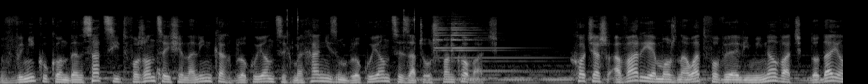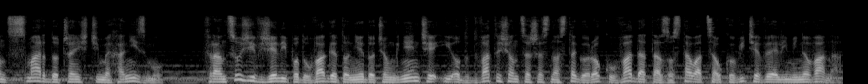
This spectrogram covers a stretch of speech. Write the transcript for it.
w wyniku kondensacji tworzącej się na linkach blokujących mechanizm blokujący zaczął szwankować. Chociaż awarię można łatwo wyeliminować, dodając smar do części mechanizmu. Francuzi wzięli pod uwagę to niedociągnięcie i od 2016 roku wada ta została całkowicie wyeliminowana.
